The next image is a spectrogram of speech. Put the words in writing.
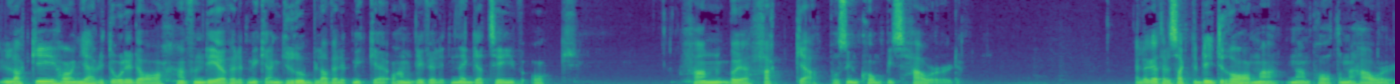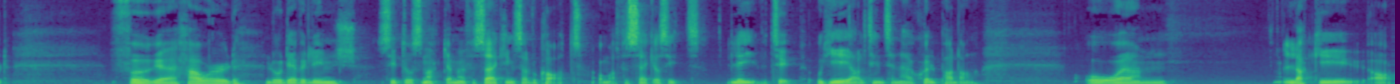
Lucky har en jävligt dålig dag, han funderar väldigt mycket, han grubblar väldigt mycket och han blir väldigt negativ och han börjar hacka på sin kompis Howard. Eller rättare sagt, det blir drama när han pratar med Howard. För eh, Howard, då David Lynch, sitter och snackar med en försäkringsadvokat om att försäkra sitt liv typ och ge allting till den här sköldpaddan. Och um, Lucky, ja,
